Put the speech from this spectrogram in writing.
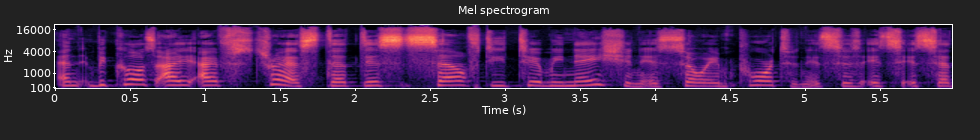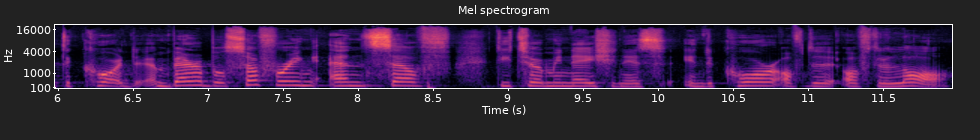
and because I, have stressed that this self-determination is so important, it's, it's, it's at the core, the unbearable suffering and self-determination is in the core of the, of the law.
